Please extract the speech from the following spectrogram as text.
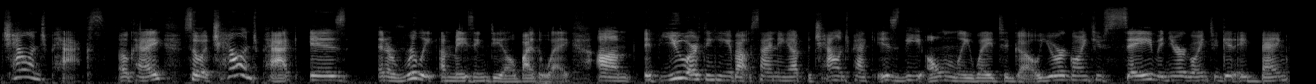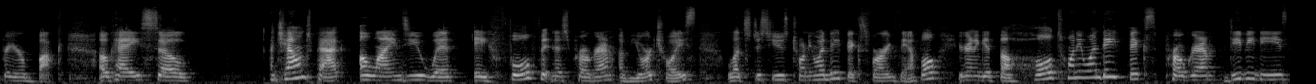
challenge packs, okay? So a challenge pack is and a really amazing deal, by the way. Um, if you are thinking about signing up, the challenge pack is the only way to go. You are going to save and you're going to get a bang for your buck. Okay, so a challenge pack aligns you with a full fitness program of your choice. Let's just use 21 Day Fix for example. You're going to get the whole 21 Day Fix program, DVDs,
